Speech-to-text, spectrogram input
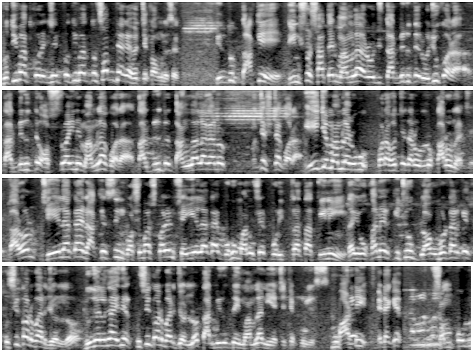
প্রতিবাদ করেছে প্রতিবাদ তো সব জায়গায় হচ্ছে কংগ্রেসের। কিন্তু তাকে তিনশো সাতের মামলা তার বিরুদ্ধে রুজু করা, তার বিরুদ্ধে অস্ত্র আইনে মামলা করা, তার বিরুদ্ধে দাঙ্গা লাগানোর প্রচেষ্টা করা, এই যে মামলা করা হচ্ছে তার অন্য কারণ আছে। কারণ যে এলাকায় রাকেশ সিং বসবাস করেন, সেই এলাকায় বহু মানুষের পরিত্রাতা তিনি। তাই ওখানের কিছু ব্লক ভোটারকে খুশি করবার জন্য, দুদেলগাইদের খুশি করবার জন্য তার বিরুদ্ধে এই মামলা নিয়ে এসেছে পুলিশ। পার্টি এটাকে সম্পূর্ণ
